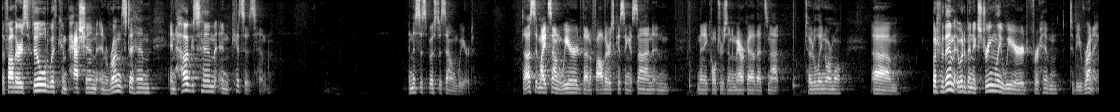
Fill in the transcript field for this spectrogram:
the father is filled with compassion and runs to him and hugs him and kisses him. And this is supposed to sound weird. To us, it might sound weird that a father is kissing a son. In many cultures in America, that's not totally normal. Um, but for them, it would have been extremely weird for him to be running.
